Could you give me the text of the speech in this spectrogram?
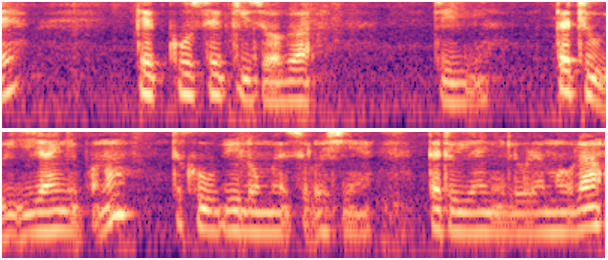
ယ် တက်ကိုစက်ကီဆိုတာကဒီတက်ထူကြီးရိုင်းနေပေါ့နော်တခုပြုလုပ်မယ်ဆိုလို့ရှိရင်တက်ထူရိုင်းနေလို့ရမဟုတ်လား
